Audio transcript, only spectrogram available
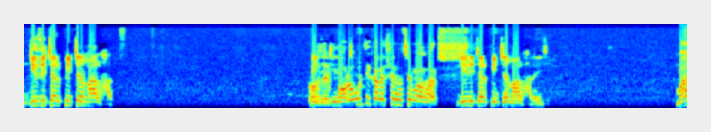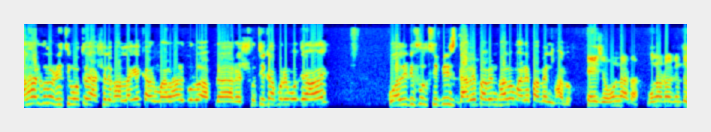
ডিজিটাল প্রিন্টের মাল হাত। আমাদের পরবর্তী কালেকশন হচ্ছে মালহার। ডিজিটাল প্রিন্টের মাল হার এই যে। মালহারগুলো রীতিমতো আসলে ভালো লাগে কারণ মালহারগুলো আপনার সুতি কাপড়ের মধ্যে হয় কোয়ালিটি ফুল থ্রি পিস দামে পাবেন ভালো মানে পাবেন ভালো। এই যে ওনাটা ওনাটা কিন্তু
